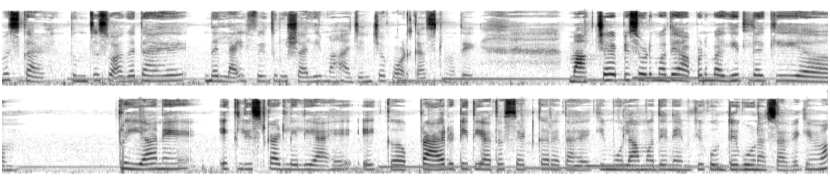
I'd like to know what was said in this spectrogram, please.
नमस्कार तुमचं स्वागत आहे द लाईफ विथ वृषाली महाजनच्या पॉडकास्टमध्ये मागच्या एपिसोडमध्ये आपण बघितलं की प्रियाने एक लिस्ट काढलेली आहे. एक प्रायोरिटी ती आता सेट करत आहे की मुलामध्ये नेमके कोणते गुण असावे किंवा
